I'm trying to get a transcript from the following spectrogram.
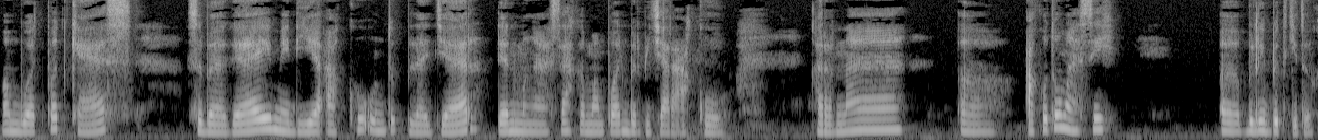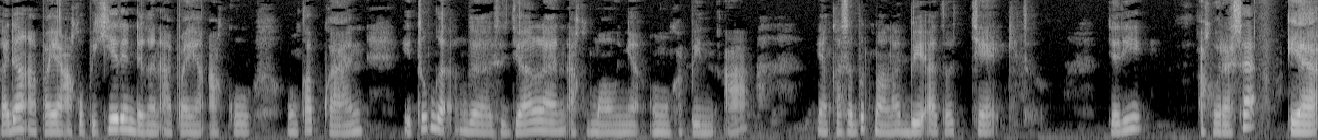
membuat podcast sebagai media aku untuk belajar dan mengasah kemampuan berbicara aku. Karena eh, aku tuh masih uh, belibet gitu. Kadang apa yang aku pikirin dengan apa yang aku ungkapkan itu nggak nggak sejalan. Aku maunya ngungkapin A yang tersebut malah B atau C gitu. Jadi aku rasa ya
